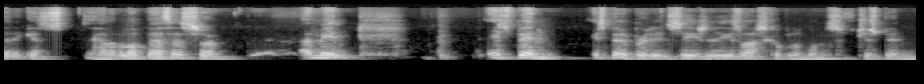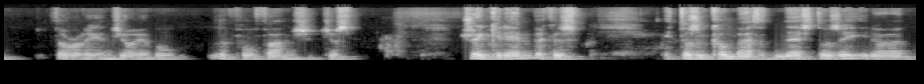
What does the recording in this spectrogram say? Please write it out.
then it gets a hell of a lot better. So, I mean, it's been it's been a brilliant season. These last couple of months have just been thoroughly enjoyable. Liverpool fans should just drink it in because it doesn't come better than this, does it? You know,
